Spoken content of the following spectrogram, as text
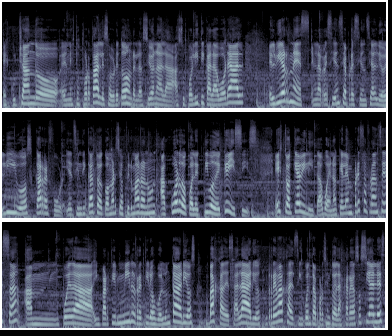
escuchando en estos portales, sobre todo en relación a, a su política laboral. El viernes, en la residencia presidencial de Olivos, Carrefour y el Sindicato de Comercio firmaron un acuerdo colectivo de crisis. ¿Esto a qué habilita? Bueno, que la empresa francesa pueda impartir mil retiros voluntarios, baja de salarios, rebaja del 50% de las cargas sociales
